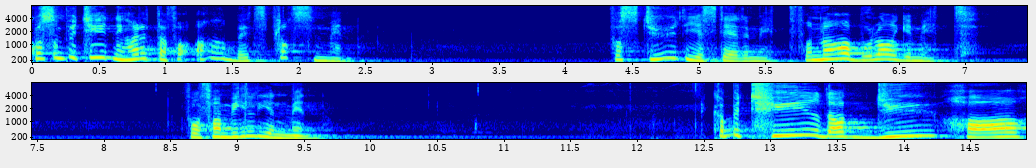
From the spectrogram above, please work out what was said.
Hvilken betydning har dette for arbeidsplassen min? For studiestedet mitt, for nabolaget mitt, for familien min? Hva betyr det at du har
